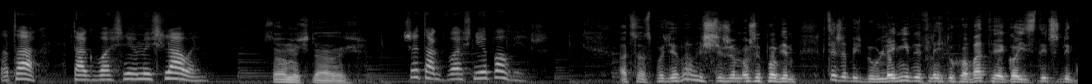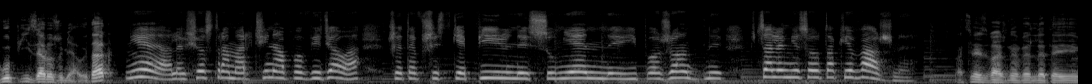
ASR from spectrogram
No tak, tak właśnie myślałem, Co myślałeś? że tak właśnie powiesz. A co, spodziewałeś się, że może powiem, chcę, żebyś był leniwy, flejtuchowaty, egoistyczny, głupi i zarozumiały, tak? Nie, ale siostra Marcina powiedziała, że te wszystkie pilny, sumienny i porządny wcale nie są takie ważne. A co jest ważne wedle tej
